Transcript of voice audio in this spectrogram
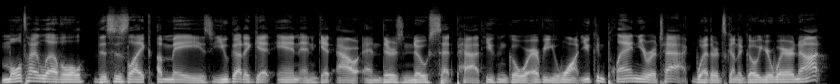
multi-level. This is like a maze. You got to get in and get out, and there's no set path. You can go wherever you want. You can plan your attack. Whether it's going to go your way or not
